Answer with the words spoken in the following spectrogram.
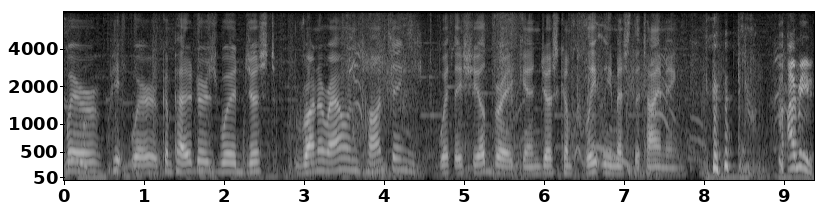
where pe- where competitors would just run around taunting with a shield break and just completely miss the timing. I mean,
